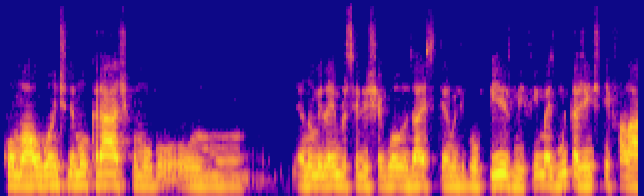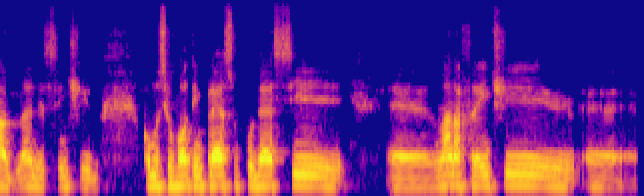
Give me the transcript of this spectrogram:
como algo antidemocrático, como eu não me lembro se ele chegou a usar esse termo de golpismo, enfim, mas muita gente tem falado né, nesse sentido, como se o voto impresso pudesse é, lá na frente é,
